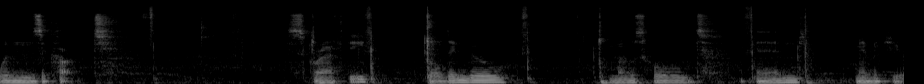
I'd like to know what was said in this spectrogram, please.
Whimsicott, Scrafty, Gholdengo, Maushold, and Mimikyu.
